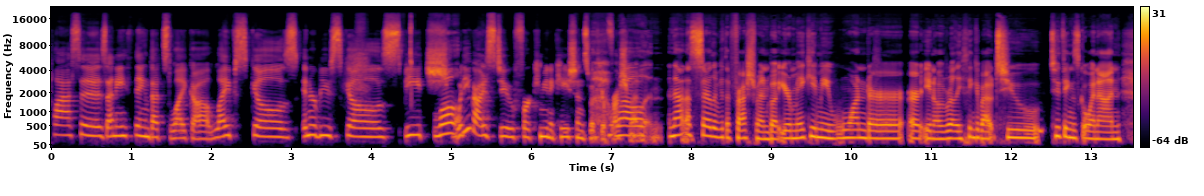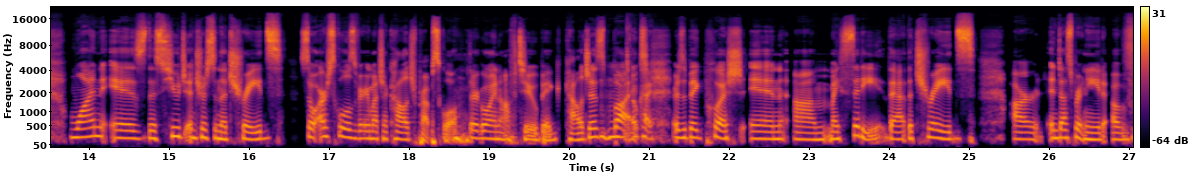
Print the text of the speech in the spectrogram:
classes anything that's like uh, life skills interview skills speech Well- what do you guys do for communications with your freshmen Well, not necessarily with the freshmen, but you're making me wonder, or you know, really think about two two things going on. One is this huge interest in the trades. So our school is very much a college prep school. They're going off to big colleges, Mhm. but okay there's a big push in um, my city that the trades are in desperate need of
